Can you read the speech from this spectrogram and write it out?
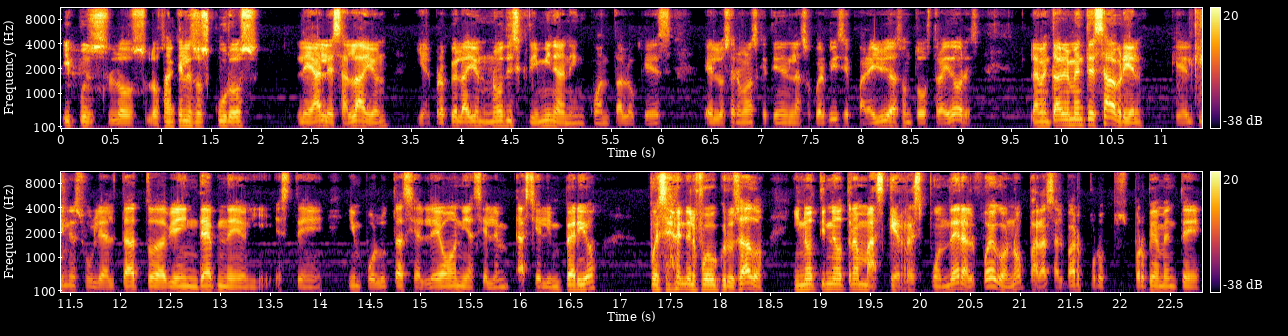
y pues los, los ángeles oscuros leales a Lion y el propio Lion no discriminan en cuanto a lo que es eh, los hermanos que tienen en la superficie. Para ellos ya son todos traidores. Lamentablemente Sabriel, que él tiene su lealtad todavía indemne y este, impoluta hacia el león y hacia el, hacia el imperio, pues se ve en el fuego cruzado y no tiene otra más que responder al fuego, ¿no? Para salvar pues, propiamente,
